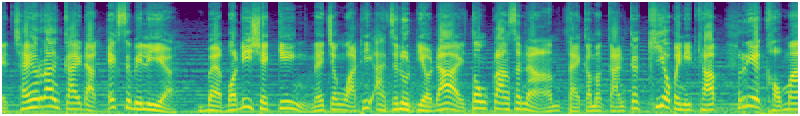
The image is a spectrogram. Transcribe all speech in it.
ตใช้ร่างกายดักเอ็กซ์เบเลียแบบบอดี้เช็คกิ้งในจังหวะที่อาจจะหลุดเดี่ยวได้ตรงกลางสนาม แต่กรรมการก็เคี่ยวไปนิดครับ เรียกเขามา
